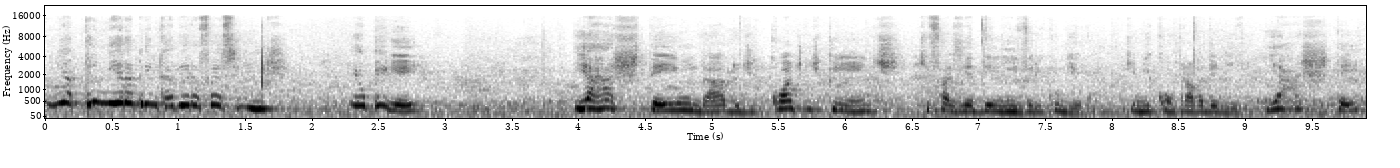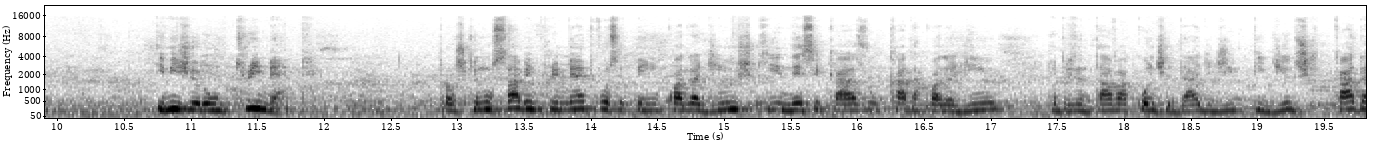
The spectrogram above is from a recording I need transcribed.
Minha primeira brincadeira foi a seguinte: eu peguei e arrastei um dado de código de cliente que fazia delivery comigo, que me comprava delivery. E arrastei e me gerou um tree map. Para os que não sabem, tree map você tem quadradinhos que, nesse caso, cada quadradinho representava a quantidade de pedidos que cada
